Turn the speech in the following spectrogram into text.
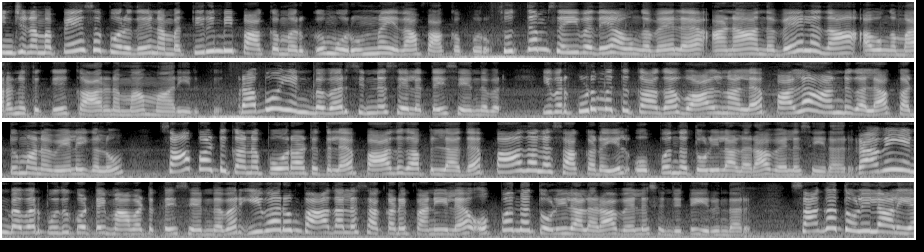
இன்று நம்ம பேச போறது நம்ம திரும்பி பார்க்க மறுக்கும் ஒரு உண்மையை தான் பார்க்க போறோம். சுத்தம் செய்வதே அவங்க வேலை. ஆனா அந்த வேலை தான் அவங்க மரணத்துக்கு காரணமா மாறி இருக்கு பிரபு என்பவர் சின்ன சேலத்தை சேர்ந்தவர். இவர் குடும்பத்துக்காக வாழ்நாள பல ஆண்டுகளா கட்டுமான வேலைகளும் சாப்பாட்டுக்கான போராட்டத்துல பாதுகாப்பு இல்லாத பாதாள சாக்கடையில் ஒப்பந்த தொழிலாளரா வேலை செய்யறாரு ரவி என்பவர் புதுக்கோட்டை மாவட்டத்தை சேர்ந்தவர். இவரும் பாதாள சாக்கடை பணியில ஒப்பந்த தொழிலாளரா வேலை செஞ்சுட்டு இருந்தாரு. சக தொழிலாளிய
